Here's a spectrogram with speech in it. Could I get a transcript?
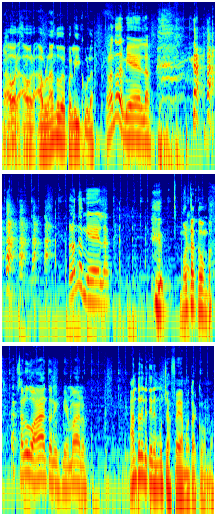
ahora, ahora, hablando de película, Hablando de mierda. Hablando de mierda. Mortal Kombat. Un saludo a Anthony, mi hermano. Anthony le tiene mucha fe a Mortal Kombat.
